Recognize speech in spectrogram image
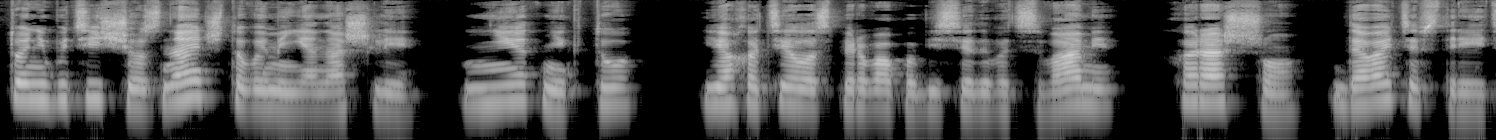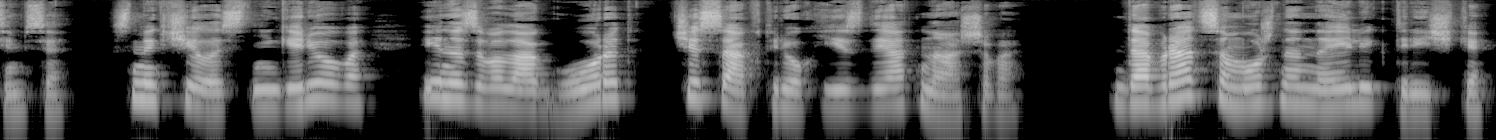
Кто-нибудь еще знает, что вы меня нашли? Нет, никто. Я хотела сперва побеседовать с вами. Хорошо, давайте встретимся. Смягчилась Снегирева и назвала город в часах в трех езды от нашего. Добраться можно на электричке.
